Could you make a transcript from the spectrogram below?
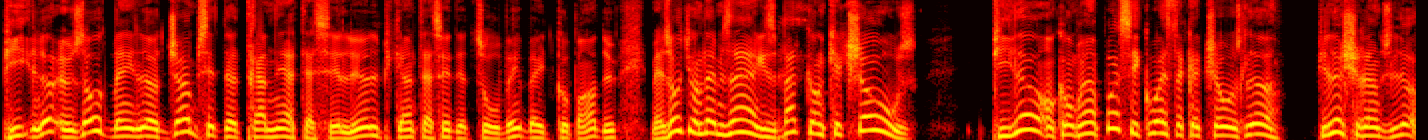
Puis là, eux autres, ben, leur job, c'est de te ramener à ta cellule. Puis quand tu essaies de te sauver, ben, ils te coupent en deux. Mais eux autres, ils ont de la misère. Ils se battent contre quelque chose. Puis là, on comprend pas c'est quoi ce quelque chose-là. Puis là, je suis rendu là.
